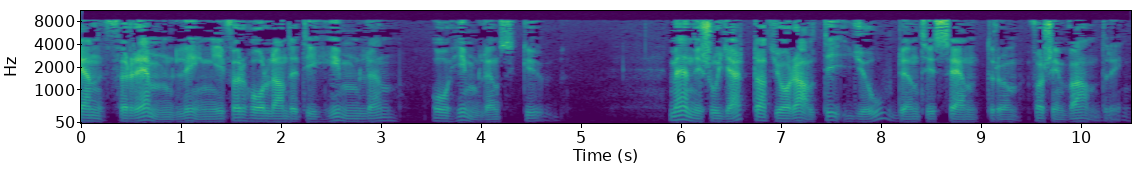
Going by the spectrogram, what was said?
en främling i förhållande till himlen och himlens Gud. Människohjärtat gör alltid jorden till centrum för sin vandring.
